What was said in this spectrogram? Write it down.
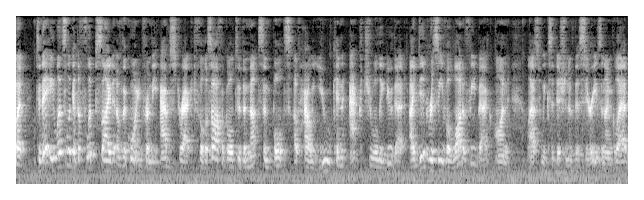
But today, let's look at the flip side of the coin from the abstract philosophical to the nuts and bolts of how you can actually do that. I did receive a lot of feedback on last week's edition of this series, and I'm glad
